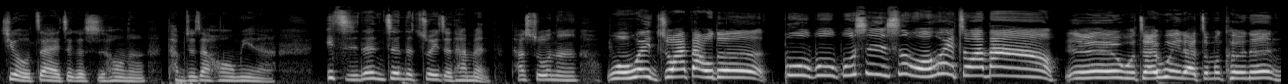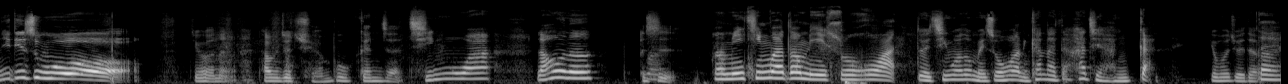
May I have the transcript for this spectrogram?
就在这个时候呢，他们就在后面啊。一直认真的追着他们，他说呢：“我会抓到的。”不不不是，是我会抓到。呃，我才会的，怎么可能？一定是我。结果呢，他们就全部跟着青蛙，然后呢，是妈咪，青蛙都没说话。对，青蛙都没说话。你看它，它其实很赶，有没有觉得？对，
